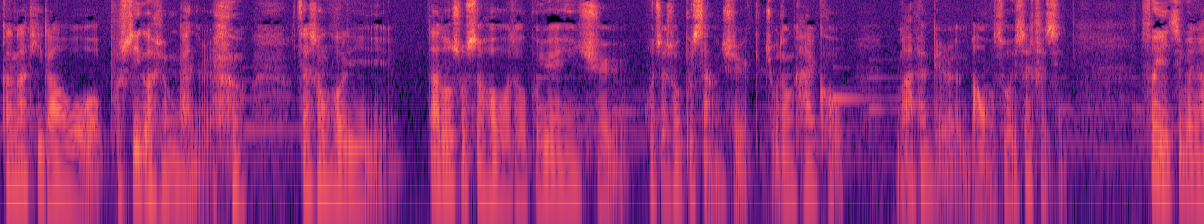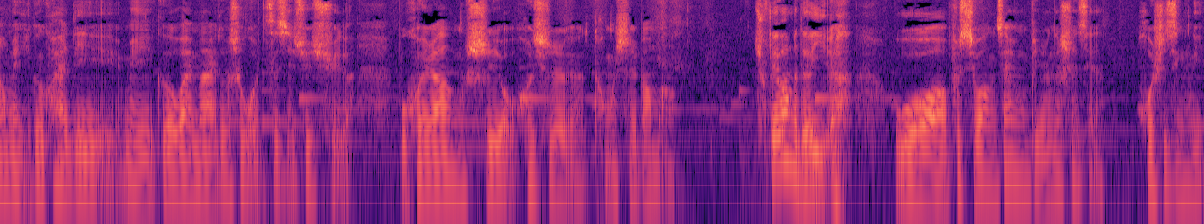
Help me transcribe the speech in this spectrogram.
刚刚提到我不是一个很勇敢的人，在生活里，大多数时候我都不愿意去，或者说不想去主动开口，麻烦别人帮我做一些事情，所以基本上每一个快递、每一个外卖都是我自己去取的，不会让室友或是同事帮忙，除非万不得已，我不希望占用别人的时间或是精力。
